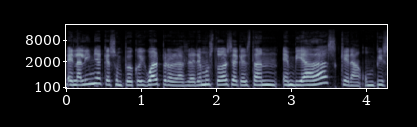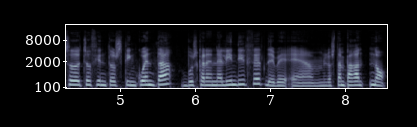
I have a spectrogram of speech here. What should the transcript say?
en la línea, que es un poco igual, pero las leeremos todas ya que están enviadas, que era un piso de 850, buscan en el índice, debe, em, lo están pagando, no,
